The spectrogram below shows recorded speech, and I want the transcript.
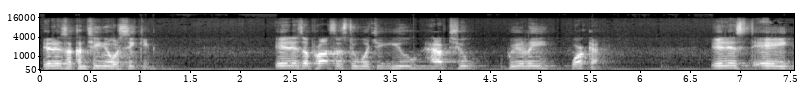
It is a continual seeking. It is a process to which you have to really work at. It is a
